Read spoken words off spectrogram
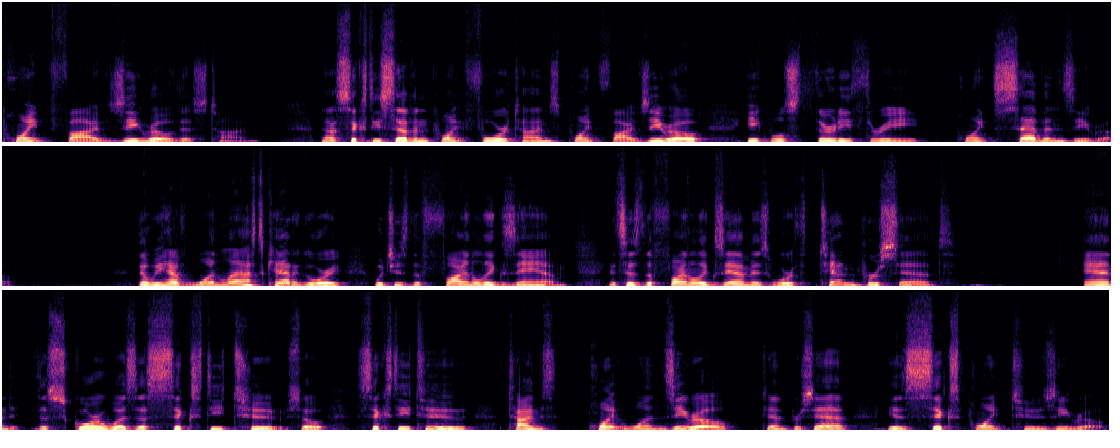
0.50 this time. Now, 67.4 times 0.50 equals 33.70. Then we have one last category, which is the final exam. It says the final exam is worth 10%, and the score was a 62. So 62 times 0.10, 10%, is 6.20.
